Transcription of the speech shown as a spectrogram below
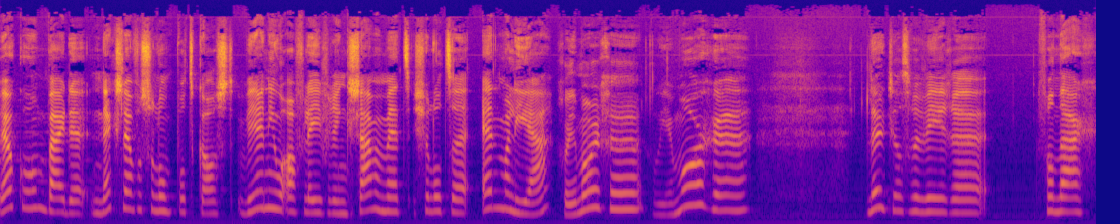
Welkom bij de Next Level Salon podcast. Weer een nieuwe aflevering samen met Charlotte en Malia. Goedemorgen. Goedemorgen. Leuk dat we weer eh, vandaag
